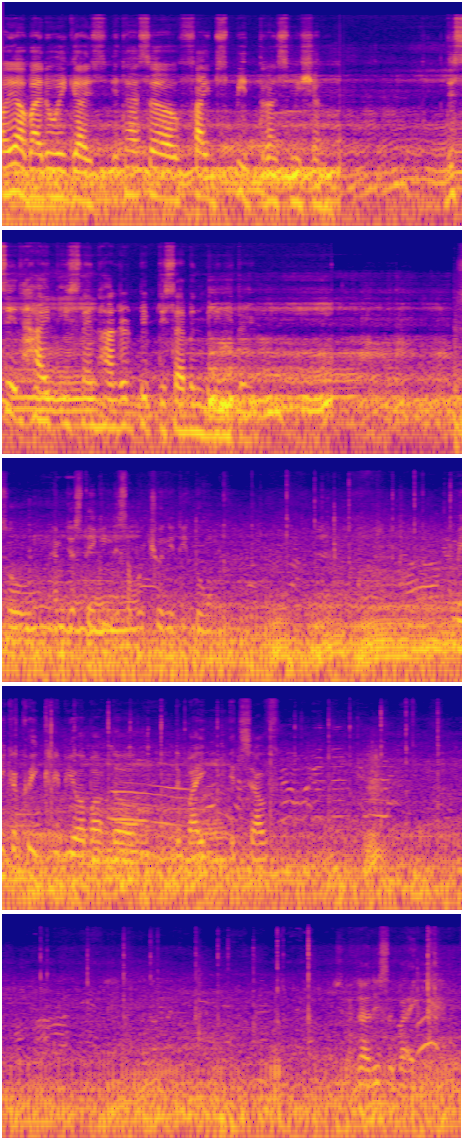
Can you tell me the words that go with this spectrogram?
Oh yeah, by the way guys, it has a 5-speed transmission. The seat height is 957 millimeter. so I'm just taking this opportunity to make a quick review about the the bike itself so that is the bike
